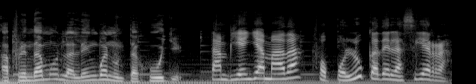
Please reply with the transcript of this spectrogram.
Aprendamos la lengua Nuntahuyi. También llamada Popoluca de la Sierra.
